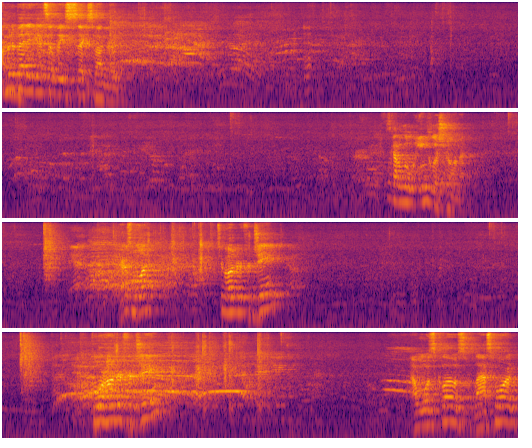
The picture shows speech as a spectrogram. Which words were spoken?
I'm gonna bet he gets at least 600. It's got a little English on it. There's one. 200 for Gene. 400 for Gene. That one was close. Last one.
